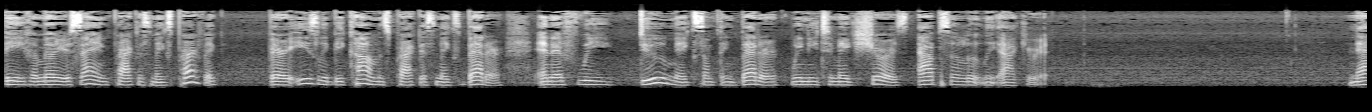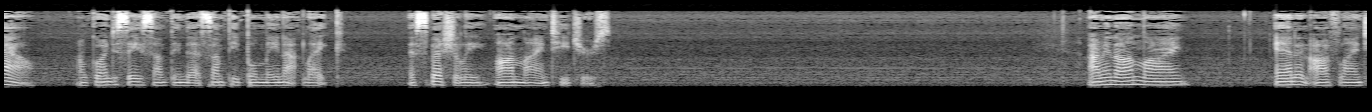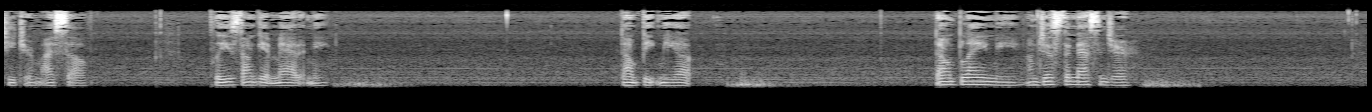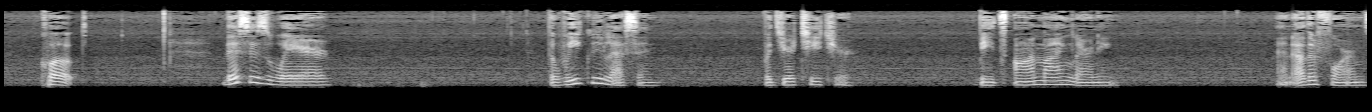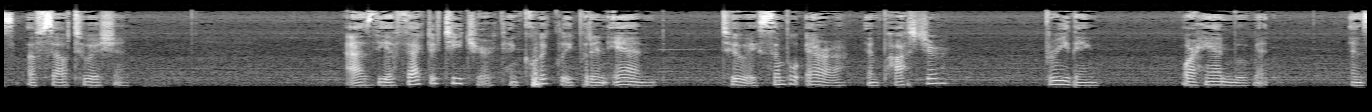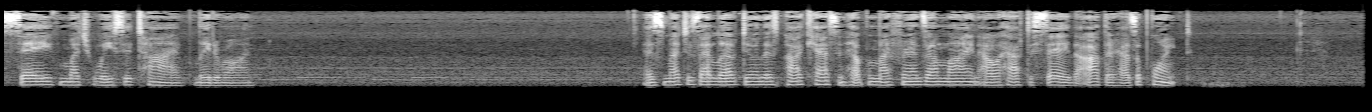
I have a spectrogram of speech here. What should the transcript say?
The familiar saying, practice makes perfect, very easily becomes practice makes better. And if we do make something better, we need to make sure it's absolutely accurate. Now, I'm going to say something that some people may not like, especially online teachers. I'm an online and an offline teacher myself. Please don't get mad at me. Don't beat me up. Don't blame me. I'm just a messenger. Quote This is where the weekly lesson with your teacher beats online learning and other forms of self tuition as the effective teacher can quickly put an end to a simple error in posture, breathing, or hand movement and save much wasted time later on. As much as I love doing this podcast and helping my friends online, I will have to say the author has a point.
